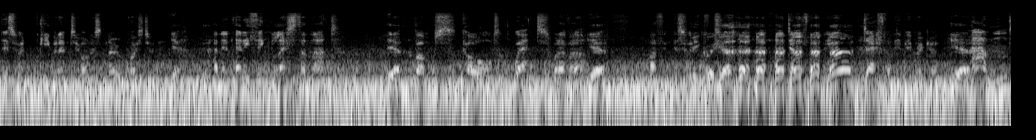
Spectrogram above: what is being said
this would keep an M2 honest, no question. Yeah. Yeah. And in anything less than that, yeah. bumps, cold, wet, whatever, Yeah. I think this would Be quicker. definitely, definitely be quicker. Yeah. And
